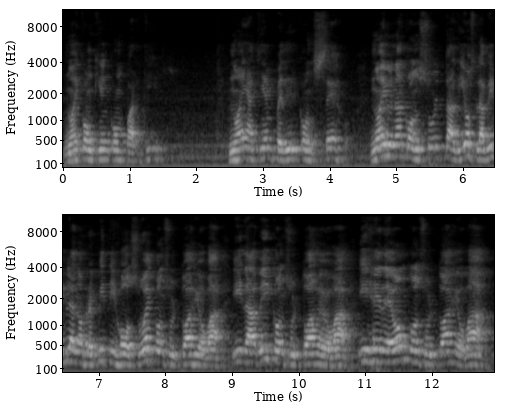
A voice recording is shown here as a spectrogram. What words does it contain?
No hay con quien compartir. No hay a quien pedir consejo. No hay una consulta a Dios. La Biblia nos repite, y Josué consultó a Jehová, y David consultó a Jehová, y Gedeón consultó a Jehová.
